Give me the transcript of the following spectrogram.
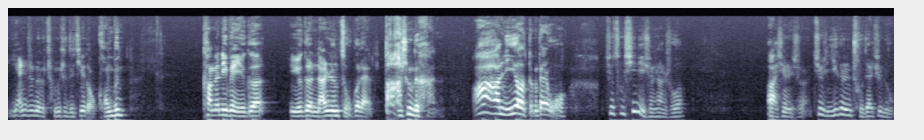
沿着那个城市的街道狂奔，看到那边有个有个男人走过来，大声的喊：“啊，你要等待我！”就从心理学上说，啊，心理学就是一个人处在这种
